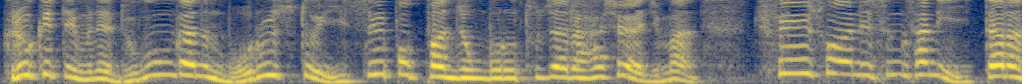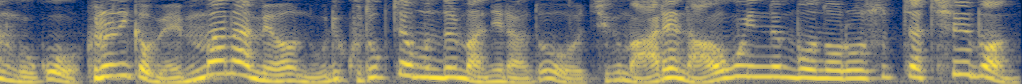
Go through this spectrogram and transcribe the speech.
그렇기 때문에 누군가는 모를 수도 있을 법한 정보로 투자를 하셔야지만 최소한의 승산이 있다라는 거고 그러니까 웬만하면 우리 구독자분들만이라도 지금 아래 나오고 있는 번호로 숫자 7번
